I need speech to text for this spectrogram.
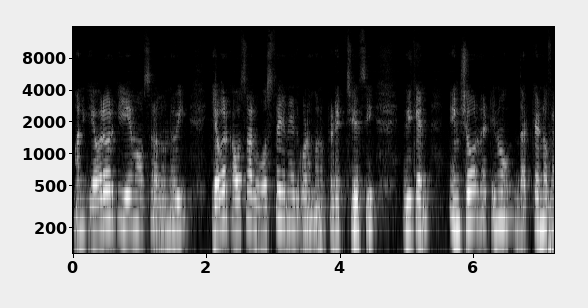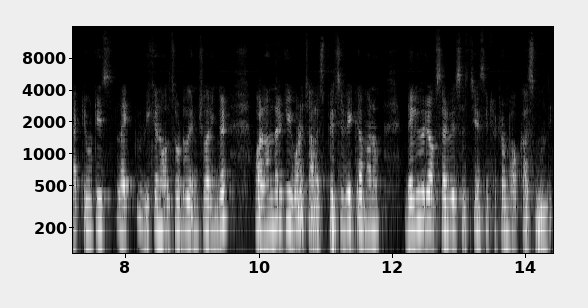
మనకి ఎవరెవరికి ఏం అవసరాలు ఉన్నవి ఎవరికి అవసరాలు వస్తాయి అనేది కూడా మనం ప్రిడిక్ట్ చేసి we can ensure that you know that kind of activities like we can also do ensuring that వాళ్ళందరికీ కూడా చాలా స్పెసిఫిక్గా మనం డెలివరీ ఆఫ్ సర్వీసెస్ చేసేటటువంటి అవకాశం ఉంది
